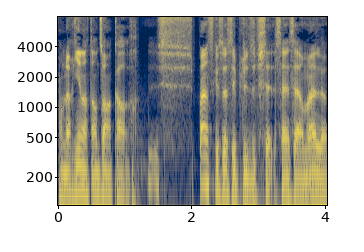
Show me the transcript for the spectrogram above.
On n'a rien entendu encore. Je pense que ça, c'est plus difficile, sincèrement, là.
